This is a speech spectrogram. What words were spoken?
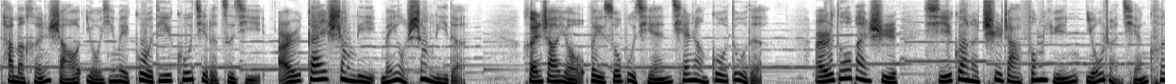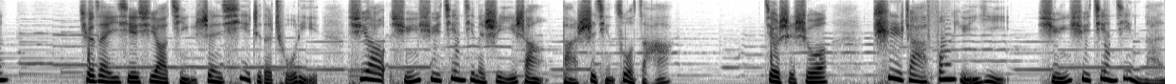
他们很少有因为过低估计了自己而该胜利没有胜利的，很少有畏缩不前、谦让过度的，而多半是习惯了叱咤风云、扭转乾坤，却在一些需要谨慎细致的处理、需要循序渐进的事宜上把事情做砸。就是说，叱咤风云易。循序渐进难，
